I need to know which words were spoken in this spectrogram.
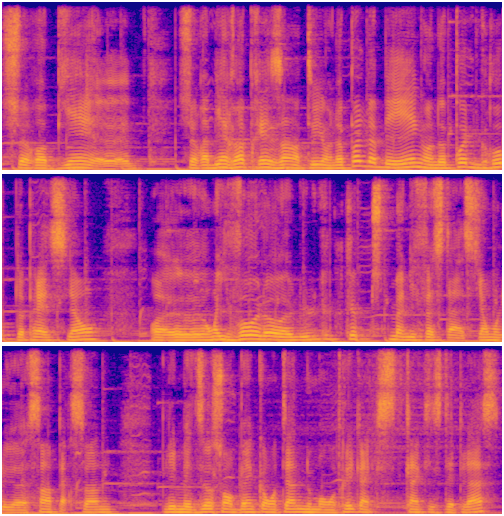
sera bien, euh, sera bien représentée. On n'a pas de lobbying, on n'a pas de groupe de pression. Euh, on y va, là, une petite manifestation, les 100 personnes. Les médias sont bien contents de nous montrer quand, quand ils se déplacent.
